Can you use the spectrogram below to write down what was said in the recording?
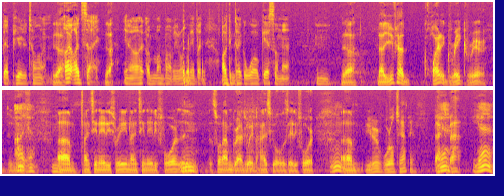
that period of time. Yeah. I, I'd say. Yeah. You know, I, I might be wrong there, but I can take a wild guess on that. Mm. Yeah. Now you've had quite a great career. dude. Oh yeah. Mm. Um, 1983, 1984. the- Mm. That's when I'm graduating high school. Was 84. Mm. Um, you're world champion, back Yeah. to back. yeah.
